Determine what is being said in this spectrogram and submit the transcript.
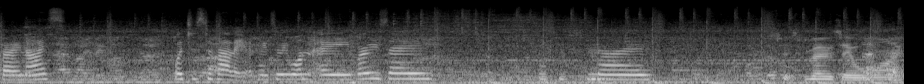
very nice. Winchester Valley. Okay, so we want a rosé. No. So it's rose or white.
